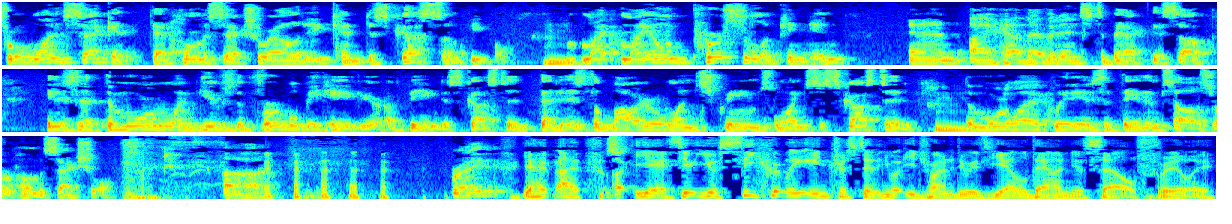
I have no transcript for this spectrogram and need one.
for one second that homosexuality can disgust some people. My, my own personal opinion, and I have evidence to back this up, is that the more one gives the verbal behavior of being disgusted, that is, the louder one screams one's disgusted, the more likely it is that they themselves are homosexual. Uh, right? Yeah, I, uh, yes, you- you're secretly interested, and what you're trying to do is yell down yourself. Really,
